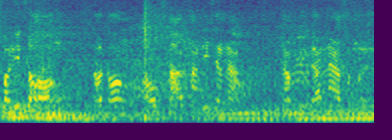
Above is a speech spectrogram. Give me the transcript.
ข้อที่ 2 เราต้องเอาขาข้างที่ถนัดนำอยู่ด้านหน้าเสมอ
